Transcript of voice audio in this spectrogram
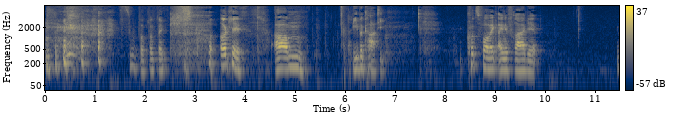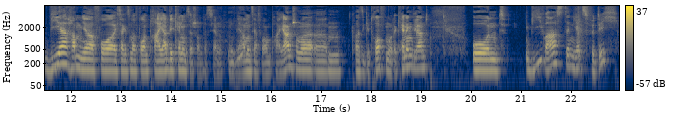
Super, perfekt. Okay. Ähm, liebe Kathi, kurz vorweg eine Frage wir haben ja vor, ich sage jetzt mal vor ein paar Jahren, wir kennen uns ja schon ein bisschen. Mhm. Wir haben uns ja vor ein paar Jahren schon mal ähm, quasi getroffen oder kennengelernt. Und wie war es denn jetzt für dich?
